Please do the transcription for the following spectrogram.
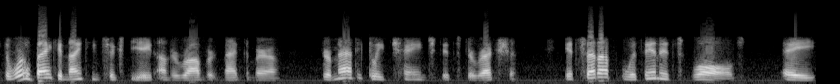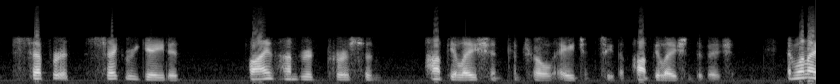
but the World Bank in 1968 under Robert McNamara dramatically changed its direction. It set up within its walls a separate, segregated, 500 person population control agency, the Population Division. And when I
